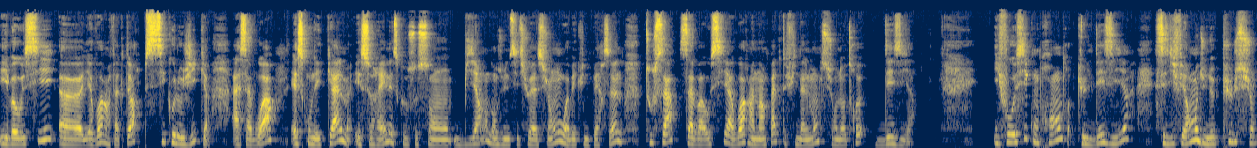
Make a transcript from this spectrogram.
il va aussi y avoir un facteur psychologique, à savoir est-ce qu'on est calme et sereine, est-ce qu'on se sent bien dans une situation ou avec une personne? Tout ça, ça va aussi avoir un impact finalement sur notre désir. Il faut aussi comprendre que le désir, c'est différent d'une pulsion.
